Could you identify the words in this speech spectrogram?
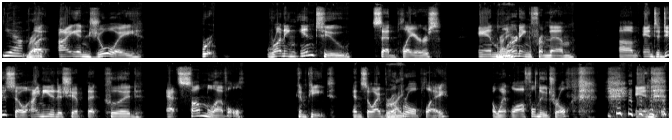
Yeah. Right. But I enjoy running into said players and right. learning from them. Um, and to do so, I needed a ship that could at some level compete. And so I broke Right. role play. I went lawful neutral and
